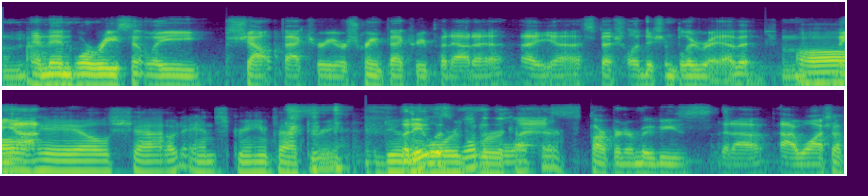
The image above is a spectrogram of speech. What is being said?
Um, and then more recently, Shout Factory or Scream Factory put out a, a, uh special edition Blu-ray of it. Um, All yeah, hail, shout, and Scream Factory. But it was one of the work there. last Carpenter movies that I, I watched. I,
